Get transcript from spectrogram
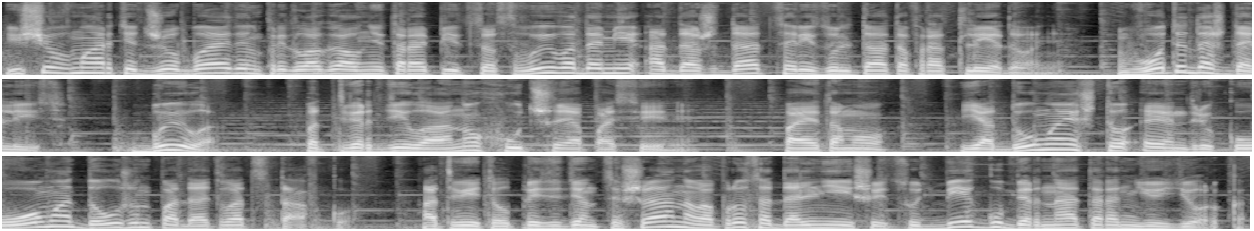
Еще в марте Джо Байден предлагал не торопиться с выводами, а дождаться результатов расследования. Вот и дождались. Было. Подтвердило оно худшие опасения. Поэтому я думаю, что Эндрю Куома должен подать в отставку – ответил президент США на вопрос о дальнейшей судьбе губернатора Нью-Йорка.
